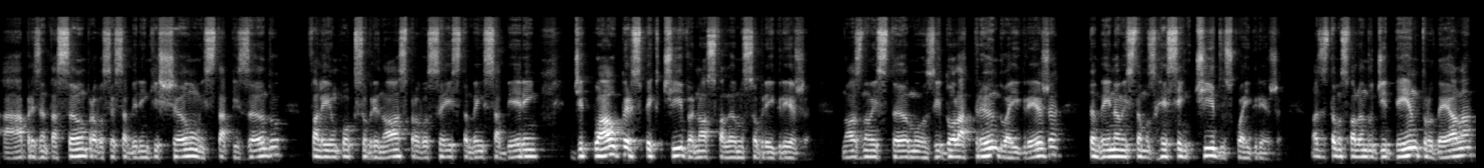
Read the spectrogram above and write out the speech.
a apresentação para vocês saberem que chão está pisando falei um pouco sobre nós, para vocês também saberem de qual perspectiva nós falamos sobre a igreja. Nós não estamos idolatrando a igreja, também não estamos ressentidos com a igreja. Nós estamos falando de dentro dela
